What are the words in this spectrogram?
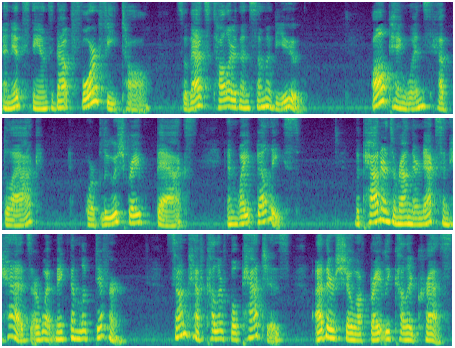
and it stands about four feet tall. So that's taller than some of you. All penguins have black or bluish gray backs and white bellies. The patterns around their necks and heads are what make them look different. Some have colorful patches, others show off brightly colored crests,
